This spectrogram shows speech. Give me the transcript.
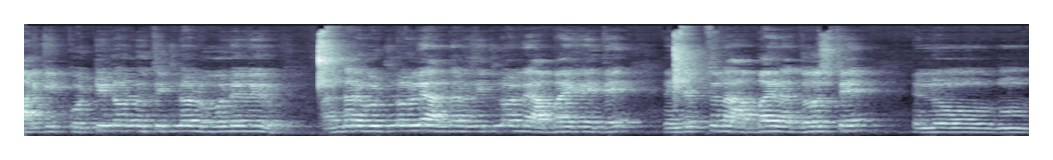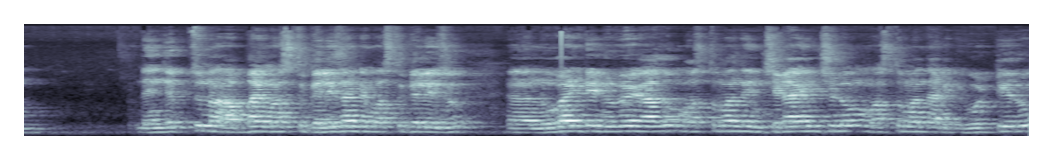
ఆడికి కొట్టినోళ్ళు తిట్టినోళ్ళు ఓలే లేరు. అందరు కొట్టినోళ్ళే అందరు తిట్టినోళ్ళే అబ్బాయికి అయితే నేను చెప్తున్నా అబ్బాయి నా దోస్తే. నేను నేను చెప్తున్నా అబ్బాయి మస్తు గలీజ్ అంటే మస్తు గలీజు. నువ్వంటే నువ్వే కాదు మస్తు మందిని చిడాయించుడు మస్తు మంది ఆడికి కొట్టిరు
